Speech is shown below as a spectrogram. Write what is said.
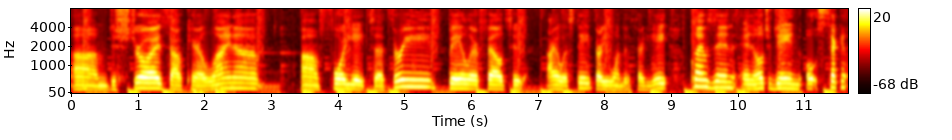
um, destroyed South Carolina um, 48 to 3. Baylor fell to Iowa State 31 to 38. Clemson and Notre Dame oh, second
